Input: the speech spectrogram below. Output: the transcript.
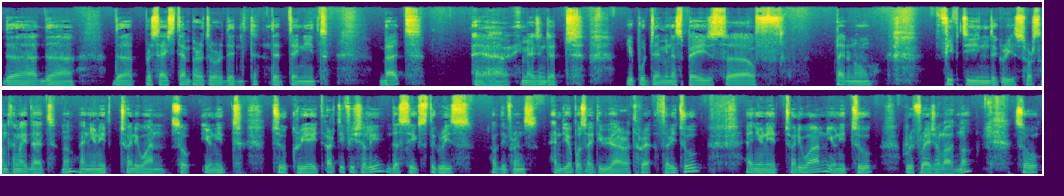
the the the precise temperature that that they need. But uh, imagine that you put them in a space of I don't know 15 degrees or something like that, no? And you need 21. So you need to create artificially the six degrees of difference. And the opposite, if you are 32 and you need 21, you need to refresh a lot, no? So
